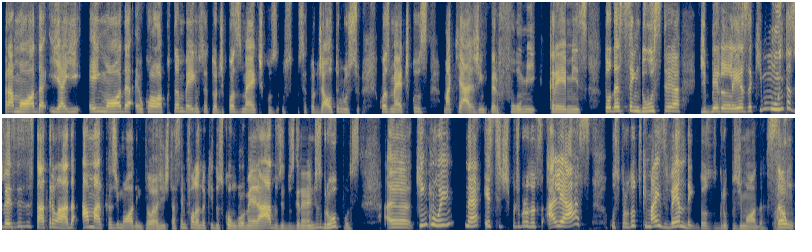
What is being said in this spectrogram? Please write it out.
Para moda, e aí em moda eu coloco também o setor de cosméticos, o setor de alto luxo, cosméticos, maquiagem, perfume, cremes, toda essa indústria de beleza que muitas vezes está atrelada a marcas de moda. Então a gente está sempre falando aqui dos conglomerados e dos grandes grupos, uh, que incluem né, esse tipo de produtos. Aliás, os produtos que mais vendem dos grupos de moda são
